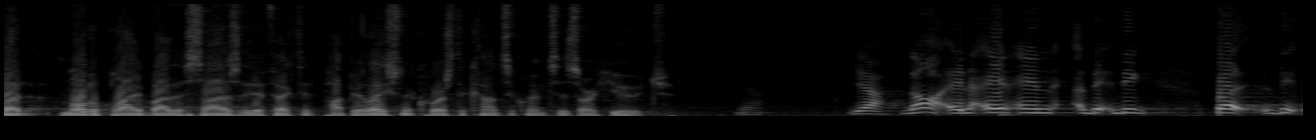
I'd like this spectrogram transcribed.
But multiplied by the size of the affected population, of course, the consequences are huge. Yeah, yeah, no, and, and, and the, the, but the,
